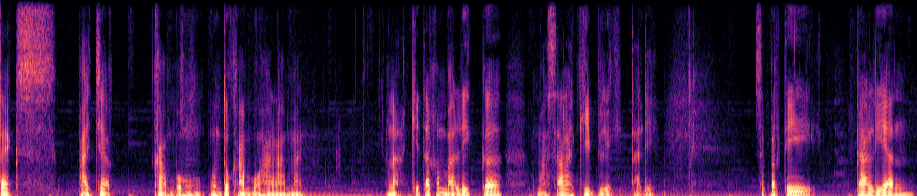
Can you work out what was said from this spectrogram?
teks pajak kampung untuk kampung halaman. Nah kita kembali ke masalah Ghibli tadi. Seperti kalian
